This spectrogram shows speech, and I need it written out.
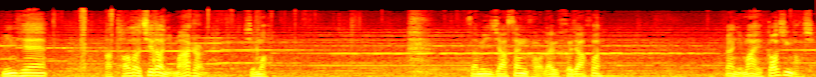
明天把淘淘接到你妈这儿来，行吗？咱们一家三口来个合家欢，让你妈也高兴高兴。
